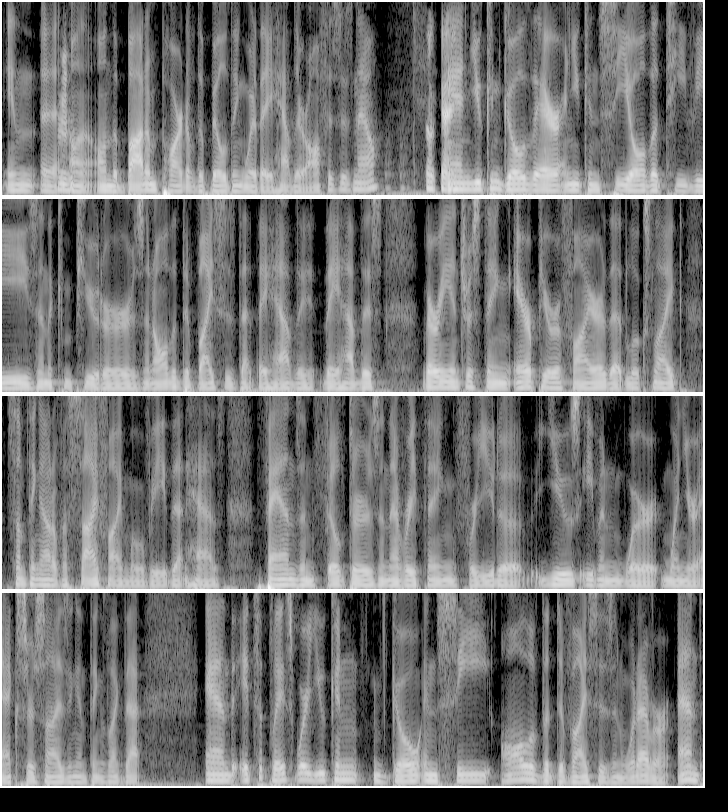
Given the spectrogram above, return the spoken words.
in uh, mm-hmm. on, on, the bottom part of the building where they have their offices now. Okay. And you can go there and you can see all the TVs and the computers and all the devices that they have. They they have this very interesting air purifier that looks like something out of a sci-fi movie that has fans and filters and everything for you to use even where when you're exercising and things like that. And it's a place where you can go and see all of the devices and whatever. And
